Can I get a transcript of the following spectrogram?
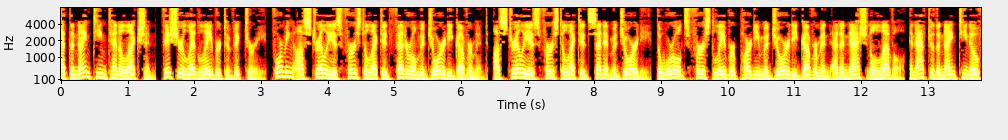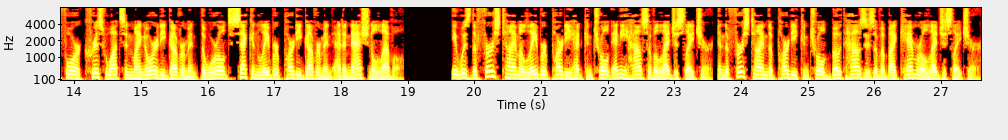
At the 1910 election, Fisher led Labour to victory, forming Australia's first elected federal majority government, Australia's first elected Senate majority, the world's first Labour Party majority government at a national level, and after the 1904 Chris Watson minority government the world's second Labour Party government at a national level. It was the first time a Labour Party had controlled any house of a legislature, and the first time the party controlled both houses of a bicameral legislature.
